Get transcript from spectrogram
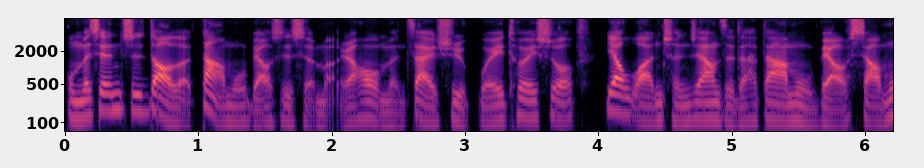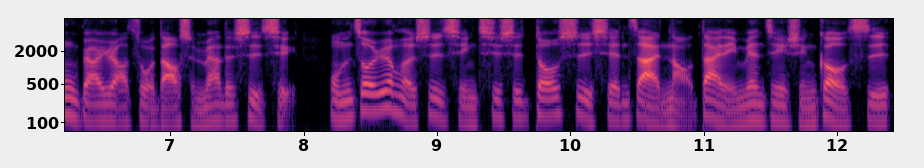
我们先知道了大目标是什么，然后我们再去回推说要完成这样子的大目标，小目标又要做到什么样的事情。我们做任何事情，其实都是先在脑袋里面进行构思，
